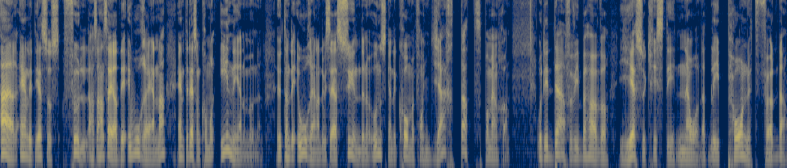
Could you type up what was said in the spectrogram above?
är enligt Jesus full, alltså han säger att det orena är inte det som kommer in genom munnen, utan det orena, det vill säga synden och ondskan, det kommer från hjärtat på människan. Och det är därför vi behöver Jesu Kristi nåd, att bli pånyttfödda,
